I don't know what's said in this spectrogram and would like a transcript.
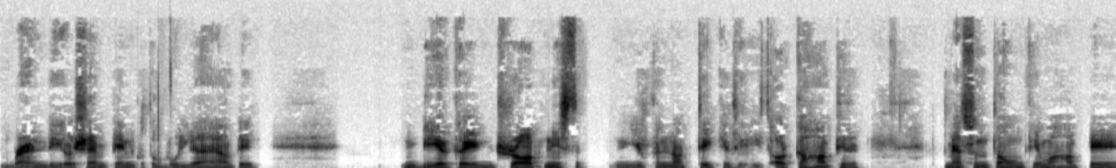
برانڈی اور شیمپین کو تو بھول جائیں آپ ایک بیئر کا ایک ڈراپ نہیں you can not take it اور کہاں پھر میں سنتا ہوں کہ وہاں پہ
